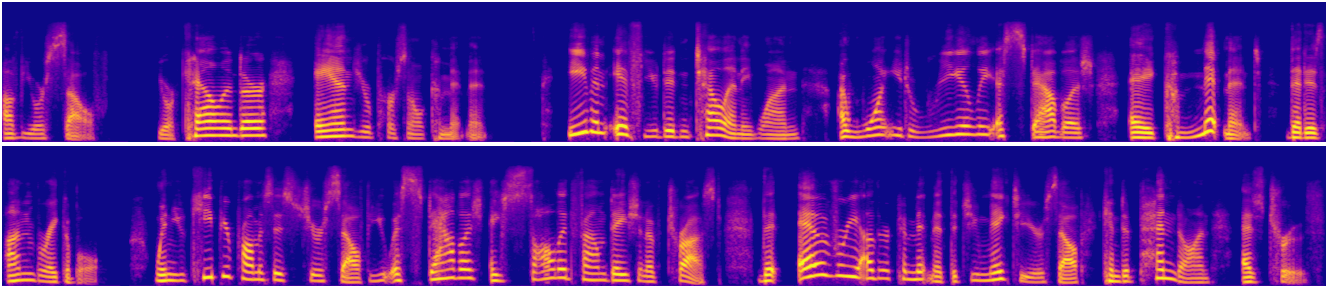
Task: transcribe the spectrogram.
of yourself, your calendar, and your personal commitment. Even if you didn't tell anyone, I want you to really establish a commitment that is unbreakable when you keep your promises to yourself, you establish a solid foundation of trust that every other commitment that you make to yourself can depend on as truth,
